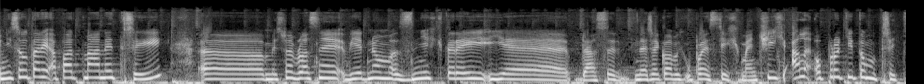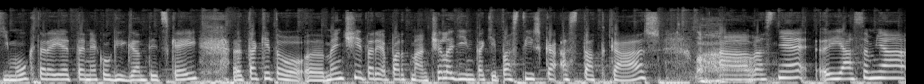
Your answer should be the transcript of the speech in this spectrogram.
Oni jsou tady apartmány tři. Uh, my jsme vlastně v jednom z nich, který je, dá se, neřekla bych úplně z těch menších, ale oproti tomu třetímu, který je ten jako gigantický, uh, tak je to uh, menší, je tady apartmán Čeledín, taky pastýřka a statkář. Aha. A vlastně já jsem měla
